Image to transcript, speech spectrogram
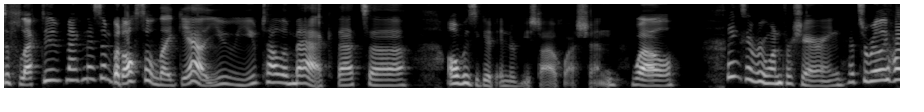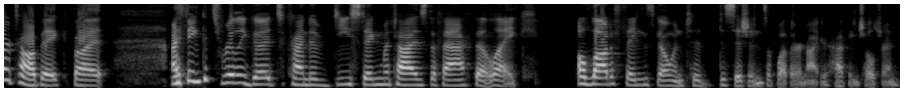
deflective mechanism, but also like yeah, you you tell them back. That's uh always a good interview style question. Well, thanks everyone for sharing. It's a really hard topic, but I think it's really good to kind of destigmatize the fact that like a lot of things go into decisions of whether or not you're having children.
